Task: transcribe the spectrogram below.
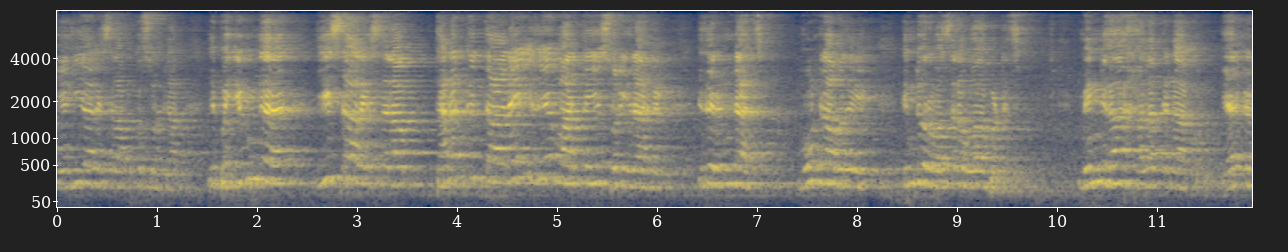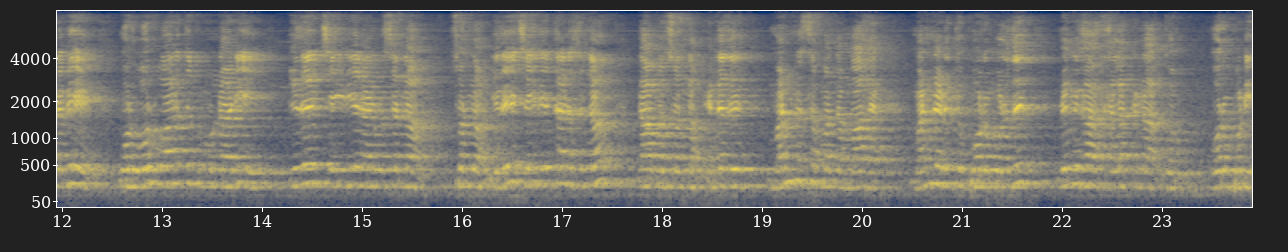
எஹியா அலைஹிஸ்ஸலாமுக்கு சொல்றான். இப்ப இவங்க ஈசா அலைஹிஸ்ஸலாம் தனக்குத்தானே இதே வார்த்தையை சொல்கிறார்கள். இது ரெண்டாச்சு. மூன்றாவது இன்னொரு வசனம் ஓதப்பட்டுச்சு. மின்ஹா ஹலக்கனாக்கும் ஏற்கனவே ஒரு ஒரு வாரத்துக்கு முன்னாடி இதே செய்தியை நாங்கள் சொன்னோம் சொன்னோம். இதே செய்தியை தான் சொன்னோம்? நாம சொன்னோம். என்னது? மண் சம்பந்தமாக மண் எடுத்து போடும் பொழுது மின்ஹா ஹலக்கனாக்கும் ஒரு பொடி.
